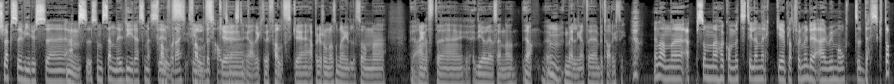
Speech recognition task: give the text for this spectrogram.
slags virus-apps som sender dyre SMS-er for deg til Mm. falske, betaltjenester. ja, riktig, falske applikasjoner som regel, som eh, eneste de gjør, er å sende ja, eh, Mm. meldinger til betalingsting. En annen eh, app som har kommet til en rekke plattformer, det er Remote Desktop,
